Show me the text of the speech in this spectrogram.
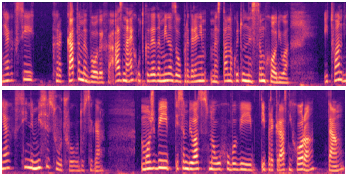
някакси краката ме водеха. Аз знаех откъде да мина за определени места, на които не съм ходила. И това някакси не ми се случвало до сега. Може би и съм била с много хубави и прекрасни хора там.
